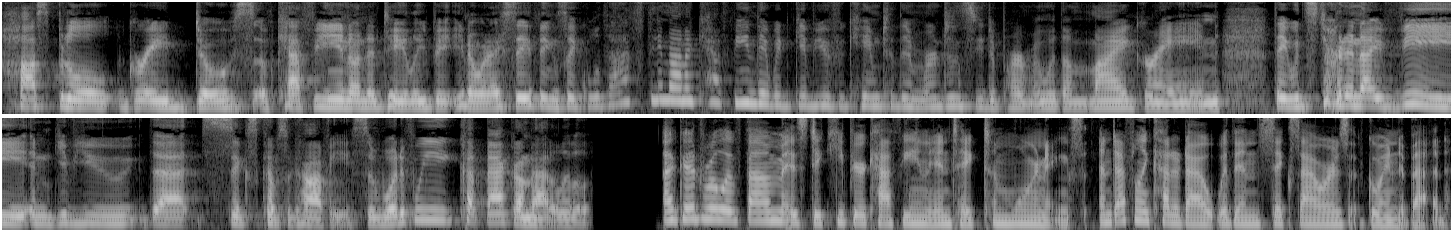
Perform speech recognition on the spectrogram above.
hospital grade dose of caffeine on a daily basis. You know, when I say things like, well, that's the amount of caffeine they would give you if you came to the emergency department with a migraine. They would start an IV and give you that six cups of coffee. So, what if we cut back on that a little? A good rule of thumb is to keep your caffeine intake to mornings and definitely cut it out within six hours of going to bed.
